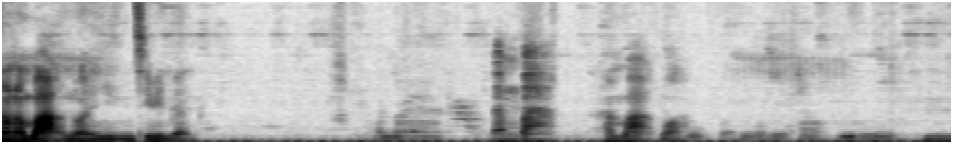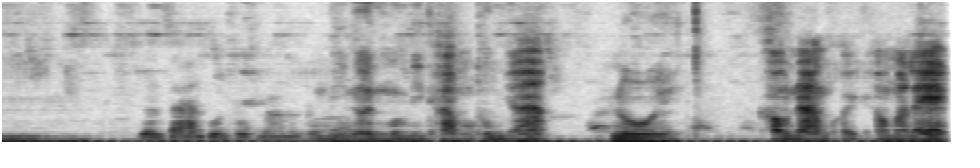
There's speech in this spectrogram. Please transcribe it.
น้องลำบากมันบ่ชีวิตแบบลำบากลำบากลำบากบ่ลูกมีข้าวกินอืมเงินสร้างฝนตกมามันผมมีเงินผมมีคำถูกยากโดยข้าวน้ำข่อยเอามาแลก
